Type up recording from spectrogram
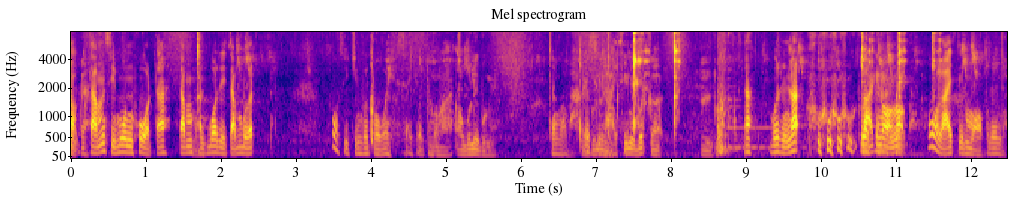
ผักนะต่ำต่ำสิมูลโพดนะต่ำผันบ่ได้ต่ำเบิดโอ้สิกินเบิดบ่เว้ยใส่เจ้าจัตังวหวะเอาไปเลยบ่แม่จังหวะว่าใส่ก็ไปสิเลยหลายที่มันเบิดก็อืมอะเบิดนี่ละหเพื่อลายพี่น้องเนาะโอ้หลายเต็มหมอกเลยนี่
